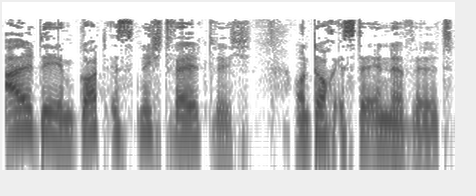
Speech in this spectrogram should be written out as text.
all dem. Gott ist nicht weltlich. Und doch ist er in der Welt.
